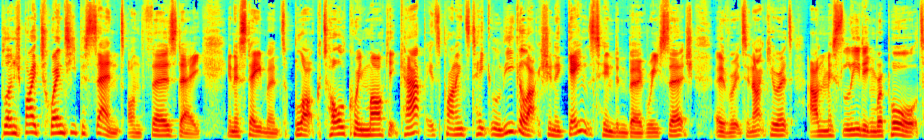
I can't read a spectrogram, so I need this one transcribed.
plunge by 20% on Thursday. In a statement, Block told CoinMarketCap it's planning to take legal action against Hindenburg Research over its inaccurate and misleading report.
